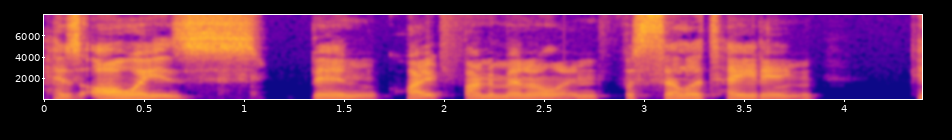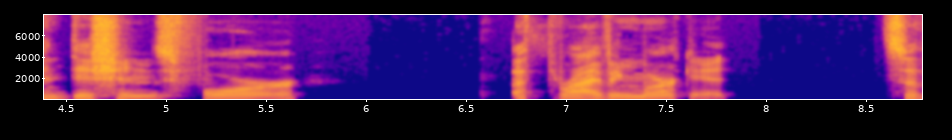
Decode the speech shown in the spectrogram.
has always been quite fundamental in facilitating conditions for a thriving market. So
